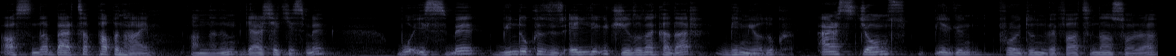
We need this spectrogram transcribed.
Aslında Bertha Pappenheim Anna'nın gerçek ismi. Bu ismi 1953 yılına kadar bilmiyorduk. Ernst Jones bir gün Freud'un vefatından sonra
